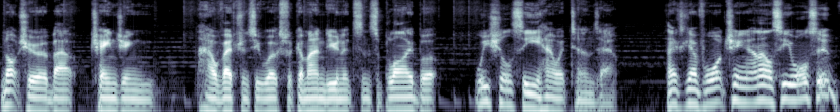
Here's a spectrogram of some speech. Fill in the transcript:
not sure about changing how veterancy works for command units and supply, but we shall see how it turns out. Thanks again for watching, and I'll see you all soon.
